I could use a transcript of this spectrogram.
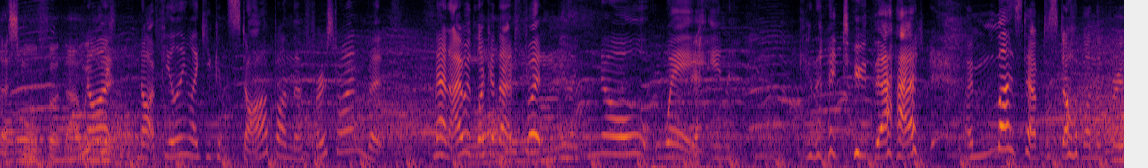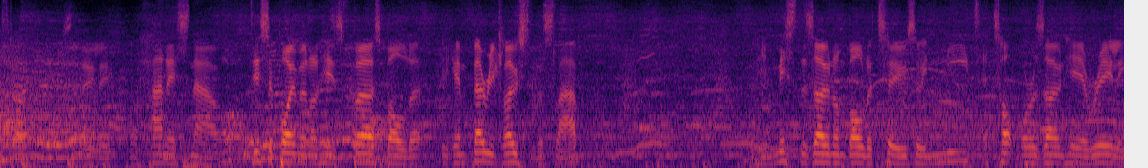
a small foot now. Not not feeling like you can stop on the first one, but man, I would look at that foot and be like, no way Yeah. in can I do that? I must have to stop on the first one. Absolutely. Hannes now, disappointment on his first boulder. He came very close to the slab. He missed the zone on boulder two, so he needs a top or a zone here, really.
